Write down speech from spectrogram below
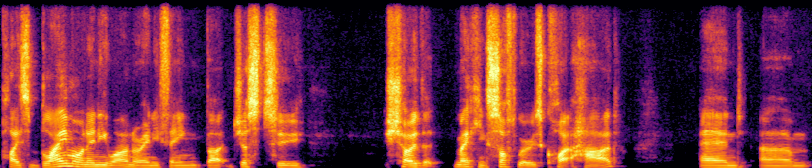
place blame on anyone or anything, but just to show that making software is quite hard and um,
